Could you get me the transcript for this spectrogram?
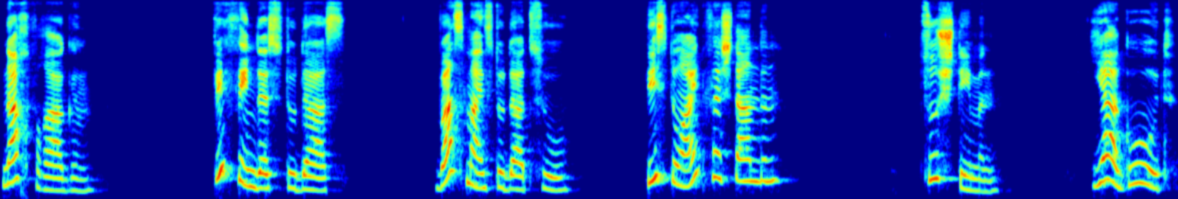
nachfragen. Wie findest du das? Was meinst du dazu? Bist du einverstanden? Zustimmen. Ja, gut.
